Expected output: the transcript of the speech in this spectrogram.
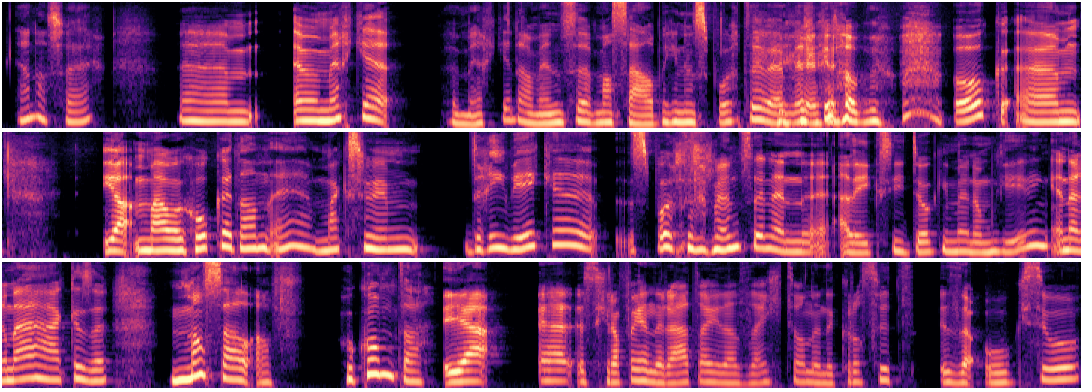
ja, dat is waar. Um, en we merken we merken dat mensen massaal beginnen sporten. Wij merken dat ook. Um, ja, maar we gokken dan maximum drie weken sporten de mensen. En uh, allez, ik zie het ook in mijn omgeving. En daarna haken ze massaal af. Hoe komt dat? Ja, ja, het is grappig inderdaad dat je dat zegt, want in de CrossFit is dat ook zo.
